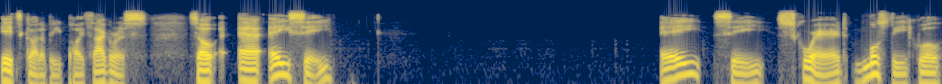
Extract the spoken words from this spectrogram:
It's got to be Pythagoras. So uh, AC, AC squared must equal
